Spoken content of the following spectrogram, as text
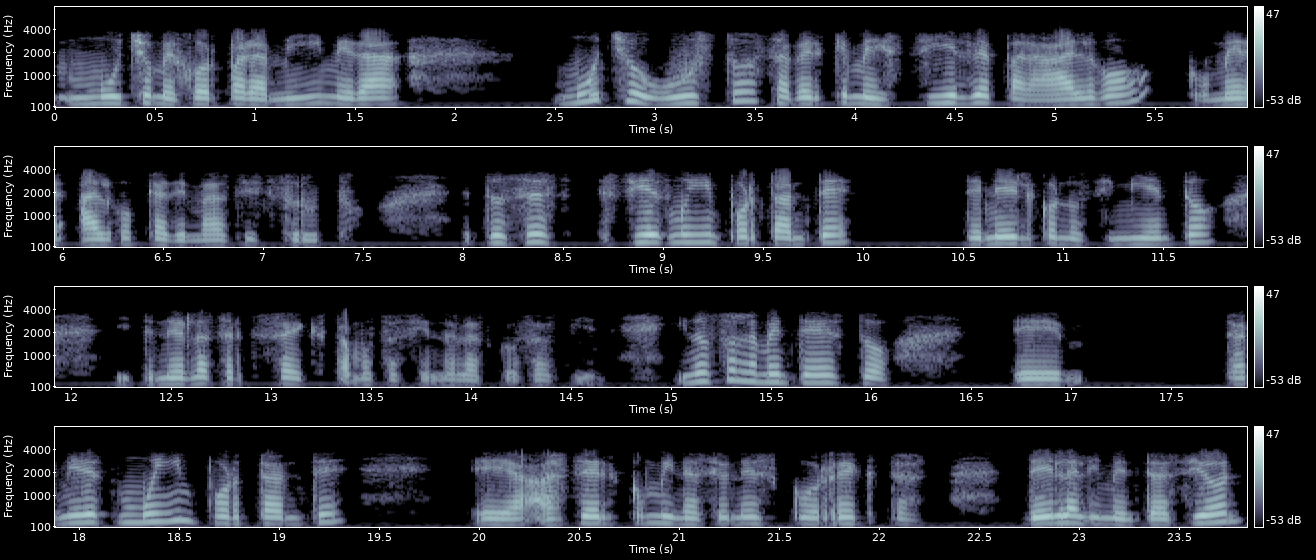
mucho mejor para mí, me da mucho gusto saber que me sirve para algo, comer algo que además disfruto. Entonces, sí es muy importante tener el conocimiento y tener la certeza de que estamos haciendo las cosas bien. Y no solamente esto, eh, también es muy importante eh, hacer combinaciones correctas de la alimentación,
